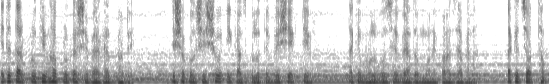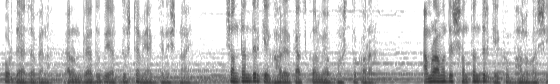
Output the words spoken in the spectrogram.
এতে তার প্রতিভা প্রকাশে ব্যাঘাত ঘটে। যে সকল শিশু এই কাজগুলোতে বেশি অ্যাক্টিভ তাকে ভুল বুঝে বেয়াদব মনে করা যাবে না। তাকে চড়থাপ্পড় দেওয়া যাবে না, কারণ বেয়াদবি আর দুষ্টামি এক জিনিস নয়। সন্তানদেরকে ঘরের কাজকর্মে অভ্যস্ত করা। আমরা আমাদের সন্তানদেরকে খুব ভালোবাসি।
